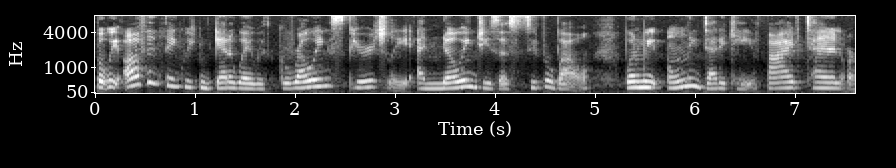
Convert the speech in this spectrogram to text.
but we often think we can get away with growing spiritually and knowing Jesus super well when we only dedicate 5, 10, or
